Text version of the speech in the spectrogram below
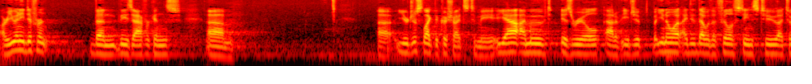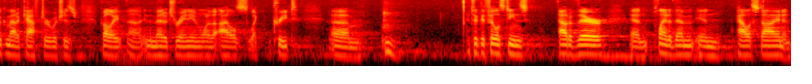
are you any different than these Africans? Uh, you're just like the Cushites to me. Yeah, I moved Israel out of Egypt, but you know what? I did that with the Philistines too. I took them out of Caphtor, which is probably uh, in the Mediterranean, one of the isles like Crete. Um, I took the Philistines out of there and planted them in Palestine. And,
